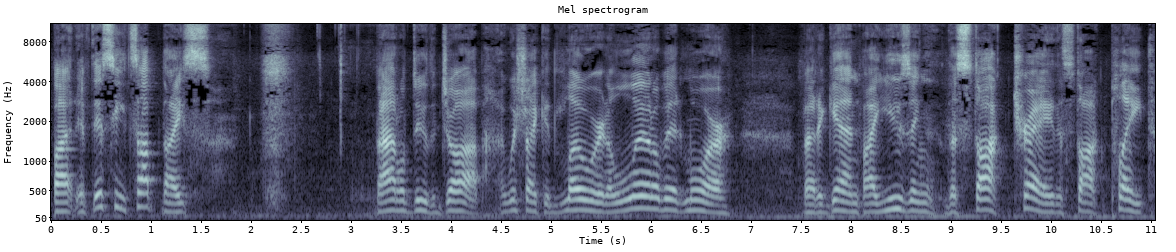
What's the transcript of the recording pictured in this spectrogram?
But if this heats up nice, that'll do the job. I wish I could lower it a little bit more. But again, by using the stock tray, the stock plate,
